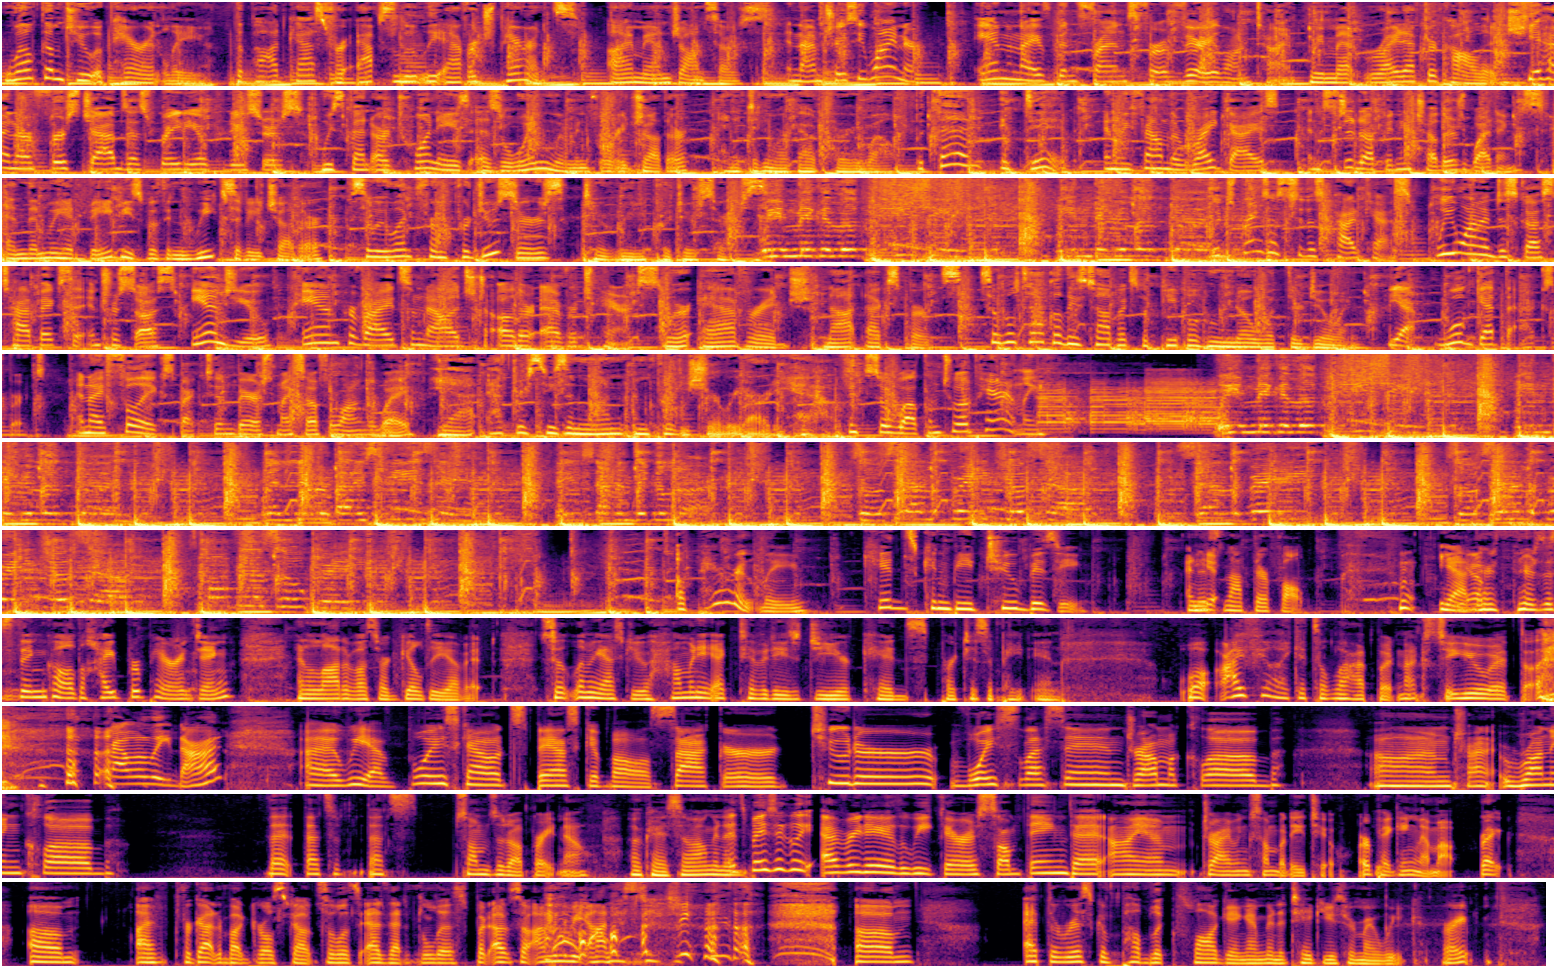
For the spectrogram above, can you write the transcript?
Welcome to Apparently, the podcast for absolutely average parents. I'm Ann Johnson. And I'm Tracy Weiner. Ann and I have been friends for a very long time. We met right after college. Yeah, in our first jobs as radio producers. We spent our 20s as wing women for each other, and it didn't work out very well. But then it did, and we found the right guys and stood up in each other's weddings. And then we had babies within weeks of each other, so we went from producers to reproducers. We make it look easy. We make it look good. Which brings us to this podcast. We want to discuss topics that interest us and you, and provide some knowledge to other average parents. We're average, not experts. So we'll tackle these topics with people who know what they're doing. Yeah, we'll get the experts, and I fully expect to embarrass myself along the way. Yeah, after season one, I'm pretty sure we already have. So, welcome to Apparently. We make it look easy. We make it look good. When everybody sees it, they stop and take a look. Apparently, kids can be too busy, and it's Yep. not their fault. yeah, Yep. there, there's this thing called hyperparenting, and a lot of us are guilty of it. So let me ask you, how many activities do your kids participate in? Well, I feel like it's a lot, but next to you, it probably not. Uh, we have Boy Scouts, basketball, soccer, tutor, voice lesson, drama club, um, trying running club. That that's that's sums it up right now. Okay, so I'm gonna It's basically every day of the week there is something that I am driving somebody to or picking them up. right. Um, I've forgotten about Girl Scouts, so let's add that to the list. But uh, so I'm going to be honest. um, at the risk of public flogging, I'm going to take you through my week. Right?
